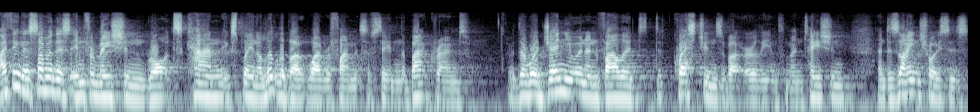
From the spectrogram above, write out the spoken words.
I think that some of this information rot can explain a little about why refinements have stayed in the background. There were genuine and valid questions about early implementation and design choices,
